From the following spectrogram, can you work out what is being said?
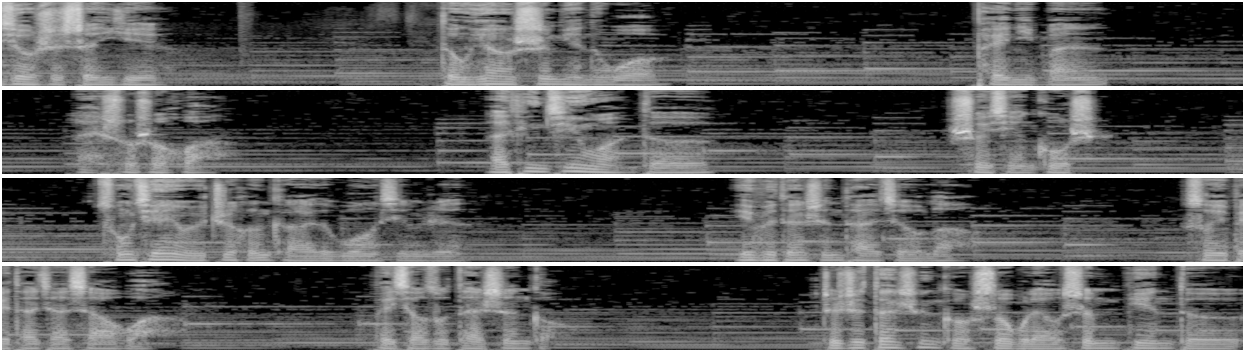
依旧是深夜，同样失眠的我，陪你们来说说话，来听今晚的睡前故事。从前有一只很可爱的汪星人，因为单身太久了，所以被大家笑话，被叫做单身狗。这只单身狗受不了身边的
